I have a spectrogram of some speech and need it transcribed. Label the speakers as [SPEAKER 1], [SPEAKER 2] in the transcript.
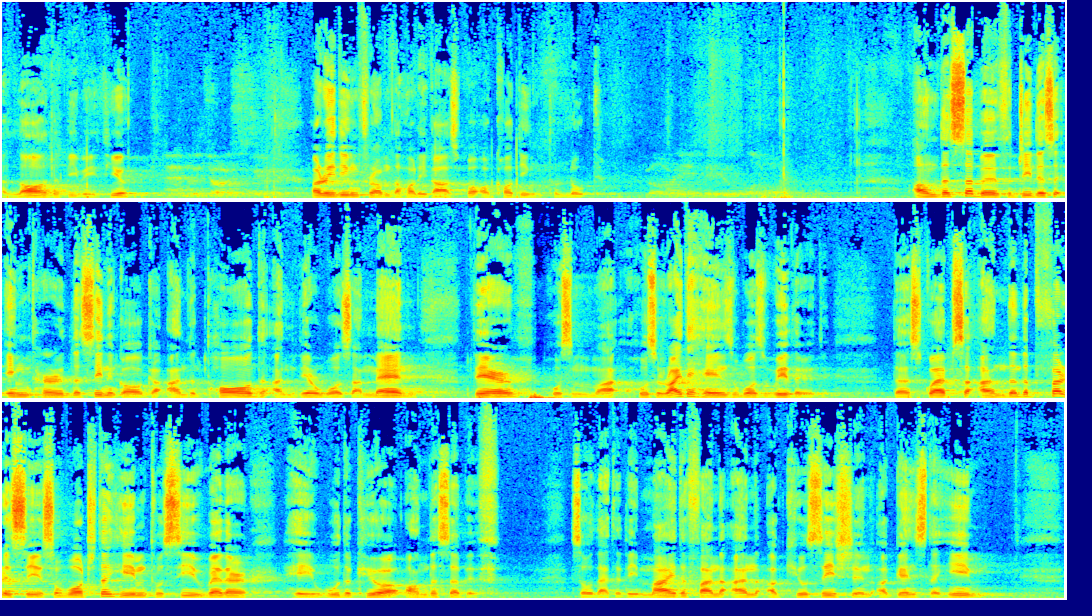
[SPEAKER 1] The Lord be with you. A reading from the Holy Gospel according to Luke. On the Sabbath, Jesus entered the synagogue and taught, and there was a man there whose, whose right hand was withered. The scribes and the Pharisees watched him to see whether he would cure on the Sabbath, so that they might find an accusation against him.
